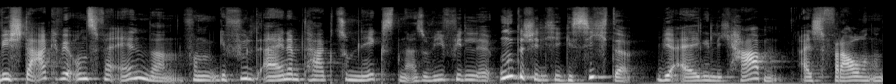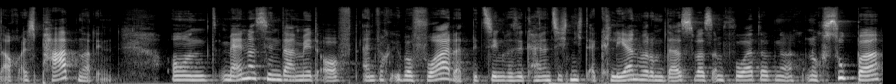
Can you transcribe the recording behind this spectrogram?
wie stark wir uns verändern von gefühlt einem Tag zum nächsten, also wie viele unterschiedliche Gesichter wir eigentlich haben als Frauen und auch als Partnerin. Und Männer sind damit oft einfach überfordert, beziehungsweise können sich nicht erklären, warum das, was am Vortag noch, noch super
